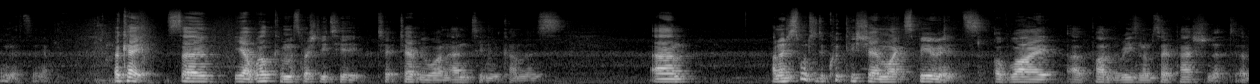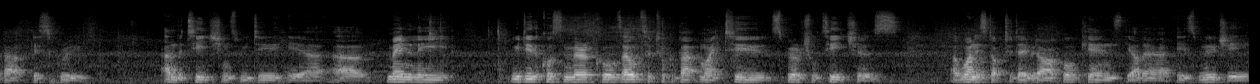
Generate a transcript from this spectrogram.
Yeah. Okay, so yeah, welcome especially to, to, to everyone and to newcomers. Um, and I just wanted to quickly share my experience of why, uh, part of the reason I'm so passionate about this group and the teachings we do here. Uh, mainly, we do the Course in Miracles. I also talk about my two spiritual teachers. Uh, one is Dr. David R. Hawkins, the other is Mooji.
